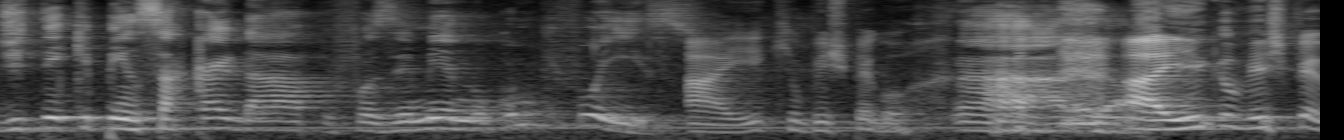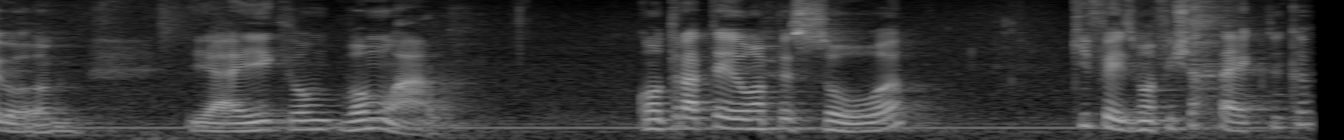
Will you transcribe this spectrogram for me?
de ter que pensar cardápio, fazer menu, como que foi isso? Aí que o bicho pegou. Ah, legal. aí que o bicho pegou. E aí que vamos lá. Contratei uma pessoa que fez uma ficha técnica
